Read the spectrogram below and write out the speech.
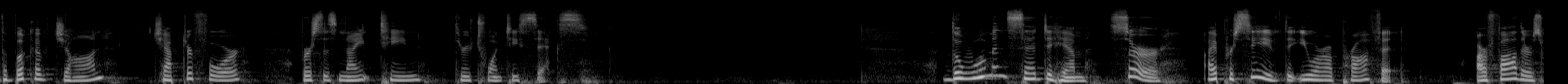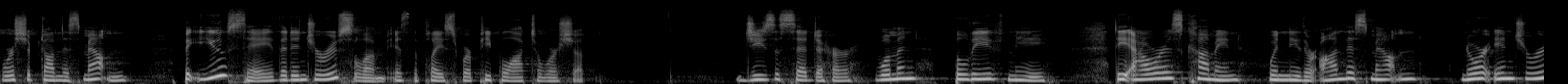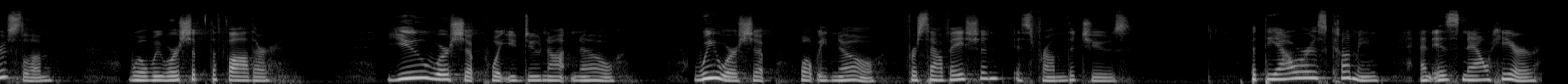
the book of John, chapter 4, verses 19 through 26. The woman said to him, Sir, I perceive that you are a prophet. Our fathers worshipped on this mountain, but you say that in Jerusalem is the place where people ought to worship. Jesus said to her, Woman, believe me, the hour is coming when neither on this mountain nor in Jerusalem will we worship the Father. You worship what you do not know. We worship what we know, for salvation is from the Jews. But the hour is coming and is now here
